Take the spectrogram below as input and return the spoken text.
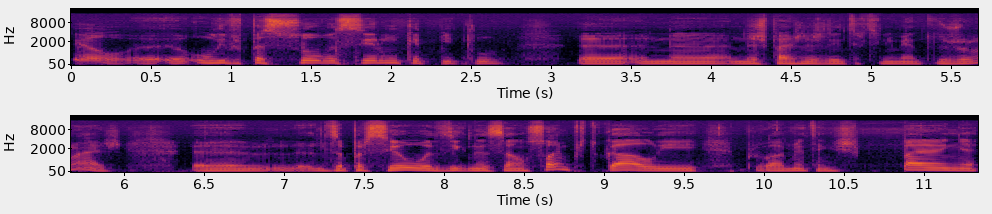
ele, eh, o livro passou a ser um capítulo Uh, na, nas páginas de entretenimento dos jornais. Uh, desapareceu a designação só em Portugal e provavelmente em Espanha,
